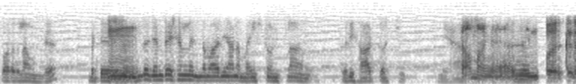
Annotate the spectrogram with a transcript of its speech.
போகிறதெல்லாம் உண்டு. பட். இந்த ஜென்ரேஷனில் இந்த மாதிரியான மைல் ஸ்டோன்ஸ்லாம் வெரி ஹார்ட் டு அச்சீவ் ஆமாங்க. இப்ப இருக்கிற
